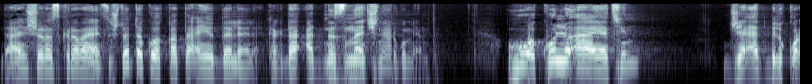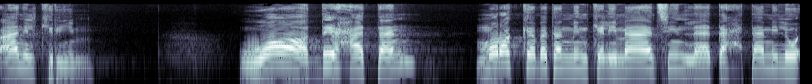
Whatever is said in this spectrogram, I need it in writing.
Дальше раскрывается, что такое катаю даляля, когда однозначный аргумент. هو كل آية جاءت بالقرآن الكريم واضحة مركبة من كلمات لا تحتمل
